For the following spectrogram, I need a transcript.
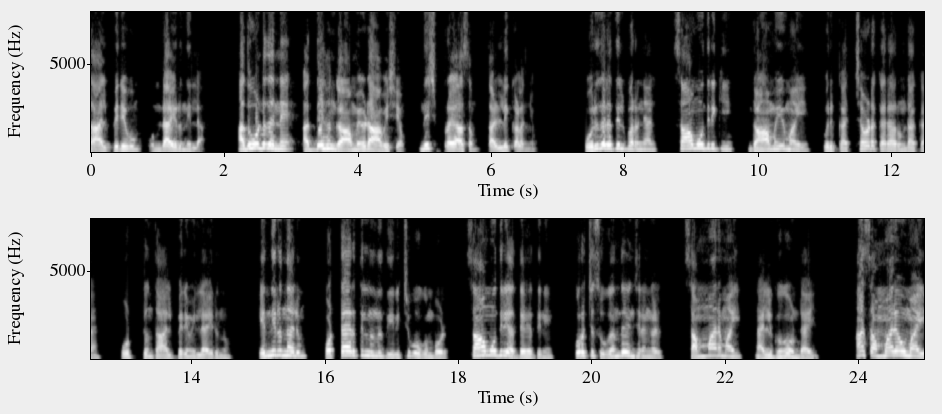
താല്പര്യവും ഉണ്ടായിരുന്നില്ല. അതുകൊണ്ട് തന്നെ അദ്ദേഹം ഗാമയുടെ ആവശ്യം നിഷ്പ്രയാസം തള്ളിക്കളഞ്ഞു. ഒരു തരത്തിൽ പറഞ്ഞാൽ സാമൂതിരിക്ക് ഗാമയുമായി ഒരു കച്ചവട കരാർ ഉണ്ടാക്കാൻ ഒട്ടും താല്പര്യമില്ലായിരുന്നു. എന്നിരുന്നാലും കൊട്ടാരത്തിൽ നിന്ന് തിരിച്ചു പോകുമ്പോൾ സാമൂതിരി അദ്ദേഹത്തിന് കുറച്ച് സുഗന്ധവ്യഞ്ജനങ്ങൾ സമ്മാനമായി നൽകുക ഉണ്ടായി ആ സമ്മാനവുമായി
